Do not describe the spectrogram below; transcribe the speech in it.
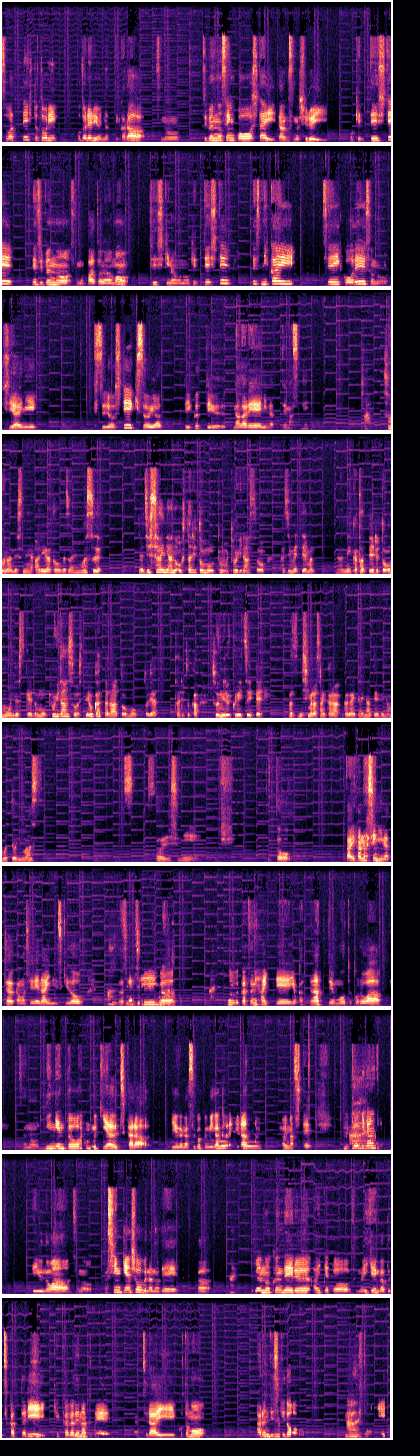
教わって、一通り踊れるようになってから、その、自分の専攻したいダンスの種類を決定して、で、自分のそのパートナーも正式なものを決定して、で、2回生以降でその試合に出場して競い合っていくっていう流れになってますね。あ、そうなんですね。ありがとうございます。じゃあ実際にあのお二人とも今日も競技ダンスを始めて、ま、何年か経っていると思うんですけれども、競技ダンスをしてよかったなと思うことであったりとか、そういう魅力について、まず西村さんから伺いたいなというふうに思っております。そうですね。ちょっと深い話になっちゃうかもしれないんですけど、私がこの部活に入ってよかったなって思うところは、その人間と向き合う力っていうのがすごく磨かれるなと思いまして、その競技ダンスっていうのは、その真剣勝負なので、まあ自分の組んでいる相手とその意見がぶつかったり、結果が出なくて、辛いこともあるんですけど、はい。二人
